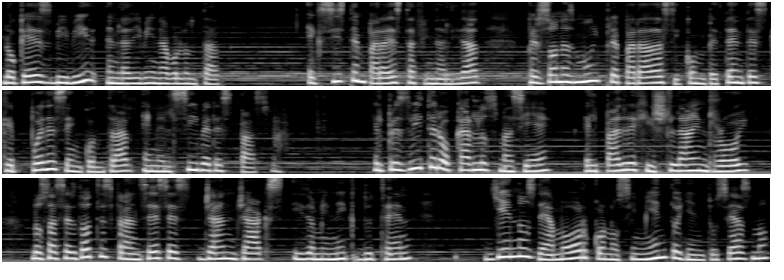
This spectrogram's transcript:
lo que es vivir en la divina voluntad. Existen para esta finalidad personas muy preparadas y competentes que puedes encontrar en el ciberespacio. El presbítero Carlos Massier, el padre Ghislain Roy, los sacerdotes franceses Jean-Jacques y Dominique Dutin, llenos de amor, conocimiento y entusiasmo,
